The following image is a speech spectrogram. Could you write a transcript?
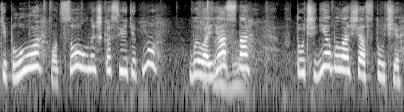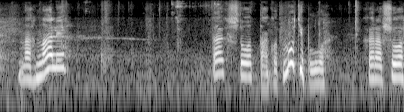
тепло, вот солнышко светит. Ну, было ясно, туч не было, сейчас тучи нагнали. Так что вот так вот. Ну, тепло. Хорошо.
